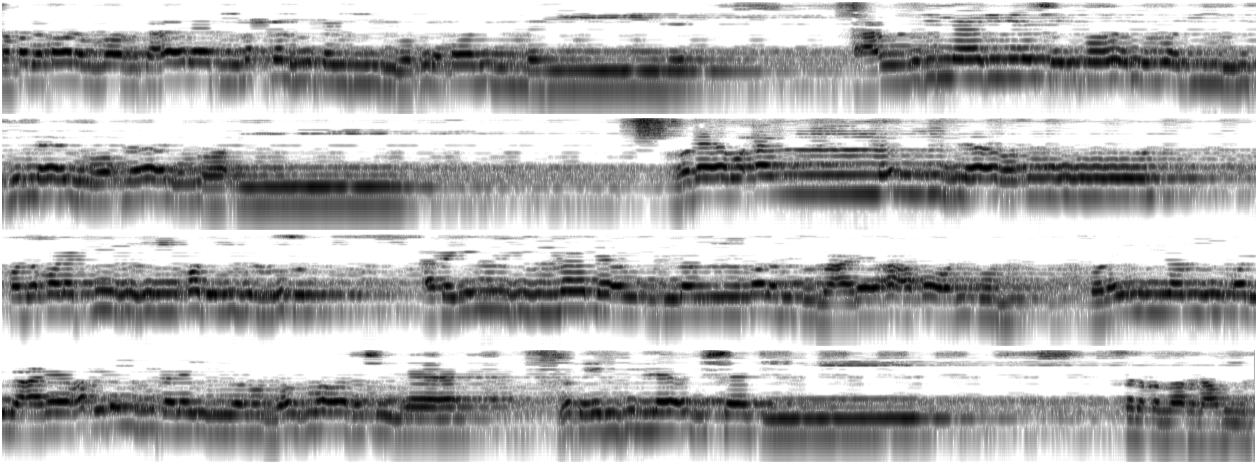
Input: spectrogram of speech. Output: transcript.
فقد قال الله تعالى في محكمه التنزيل وفرقانه المجيد أعوذ بالله من الشيطان الرجيم بسم الله الرحمن الرحيم. وما محمد إلا رسول. قد خلت من قبله الرسل أفإن مات أو قتلا انقلبتم على أعقابكم. ومن ينقلب على عقبيه فلن يضر الله شيئا. وسيجزي الله الشاكرين. صدق الله العظيم.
